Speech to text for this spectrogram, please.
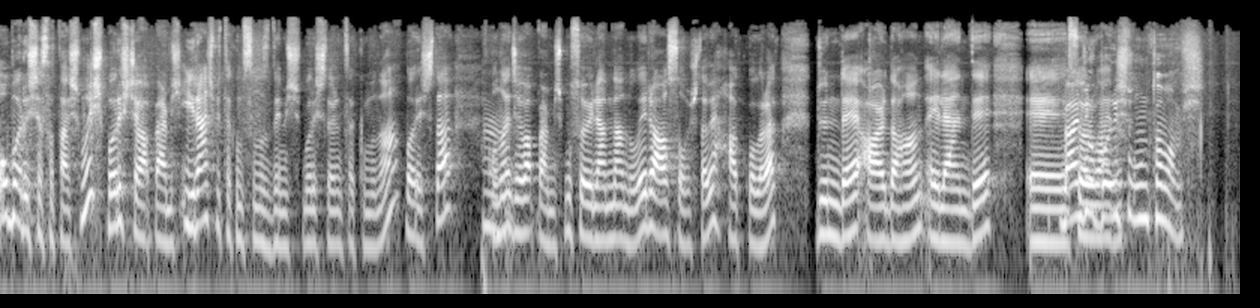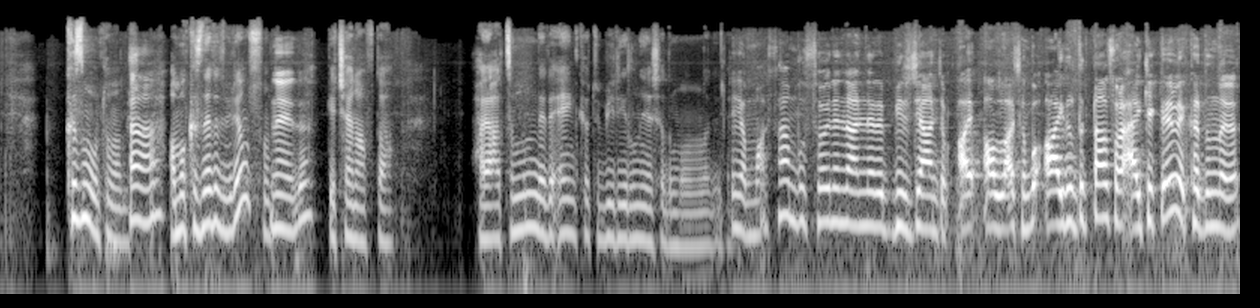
o Barış'a sataşmış. Barış cevap vermiş. İğrenç bir takımsınız demiş Barışların takımına. Barış da ona cevap vermiş. Bu söylemden dolayı rahatsız olmuş tabii haklı olarak. Dün de Ardahan elendi. E, Bence Survivor- o Barış'ı unutamamış. Kız mı unutamamış? Ha. Ama kız ne dedi biliyor musun? Neydi? Geçen hafta. Hayatımın dedi en kötü bir yılını yaşadım onunla dedi. Ya ama sen bu söylenenlere bir cancım ay Allah aşkına bu ayrıldıktan sonra erkeklerin ve kadınların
